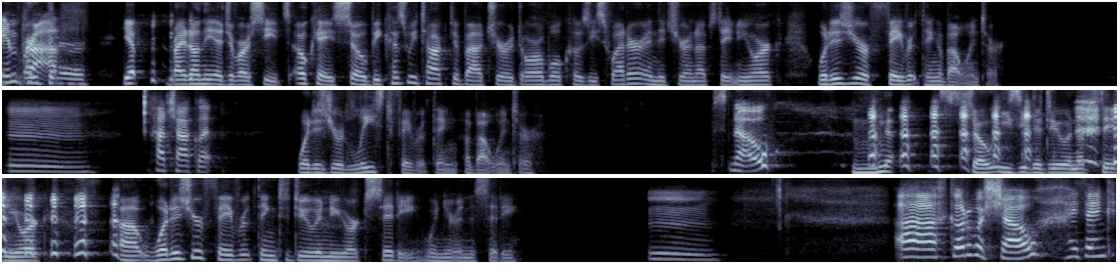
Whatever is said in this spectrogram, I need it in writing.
improv. Right yep, right on the edge of our seats. Okay, so because we talked about your adorable cozy sweater and that you're in upstate New York, what is your favorite thing about winter? Mm, hot chocolate. What is your least favorite thing about winter? Snow. so easy to do in upstate New York. Uh, what is your favorite thing to do in New York City when you're in the city? Mm. Uh, go to a show. I think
